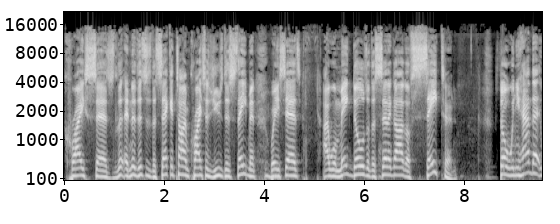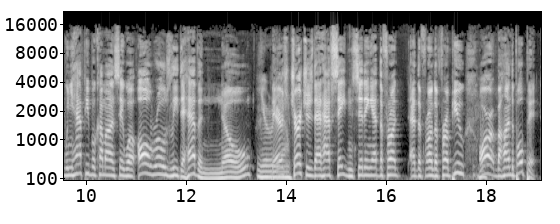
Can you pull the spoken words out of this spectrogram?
Christ says, and this is the second time Christ has used this statement where he says, "I will make those of the synagogue of Satan." So when you have that, when you have people come out and say, "Well, all roads lead to heaven," no, You're- there's yeah. churches that have Satan sitting at the front, at the front, the front pew, or behind the pulpit.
